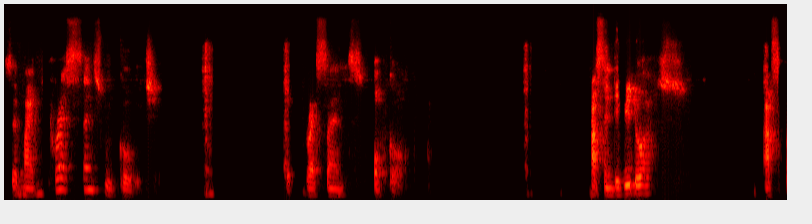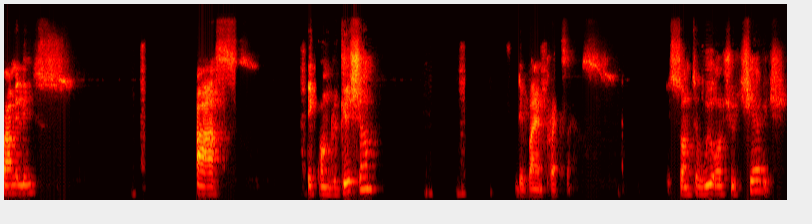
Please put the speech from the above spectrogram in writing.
Say, my presence will go with you. The presence of God. As individuals, as families, as a congregation, divine presence is something we all should cherish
